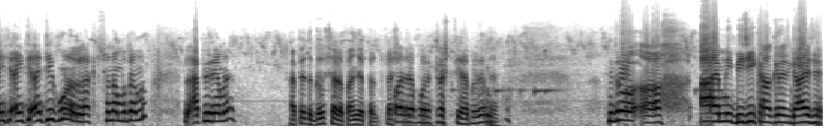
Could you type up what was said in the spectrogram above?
અહીંથી અહીંથી અહીંથી કોણ? લખીશું નામ હતું એમનું? આપ્યું છે એમણે? આપે તો ગૌશાળા પાંજર પર trust પાંદરા હતું. ટ્રસ્ટથી આપ્યો છે મિત્રો આ એમની બીજી કાંકરેજ ગાય છે.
